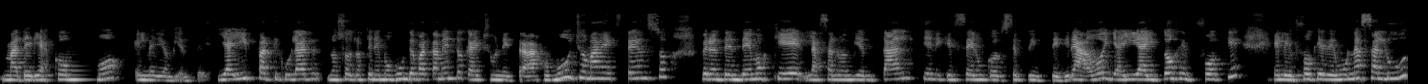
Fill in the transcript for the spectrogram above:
materias como el medio ambiente. Y ahí en particular nosotros tenemos un departamento que ha hecho un trabajo mucho más extenso, pero entendemos que la salud ambiental tiene que ser un concepto integrado y ahí hay dos enfoques, el enfoque de una salud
